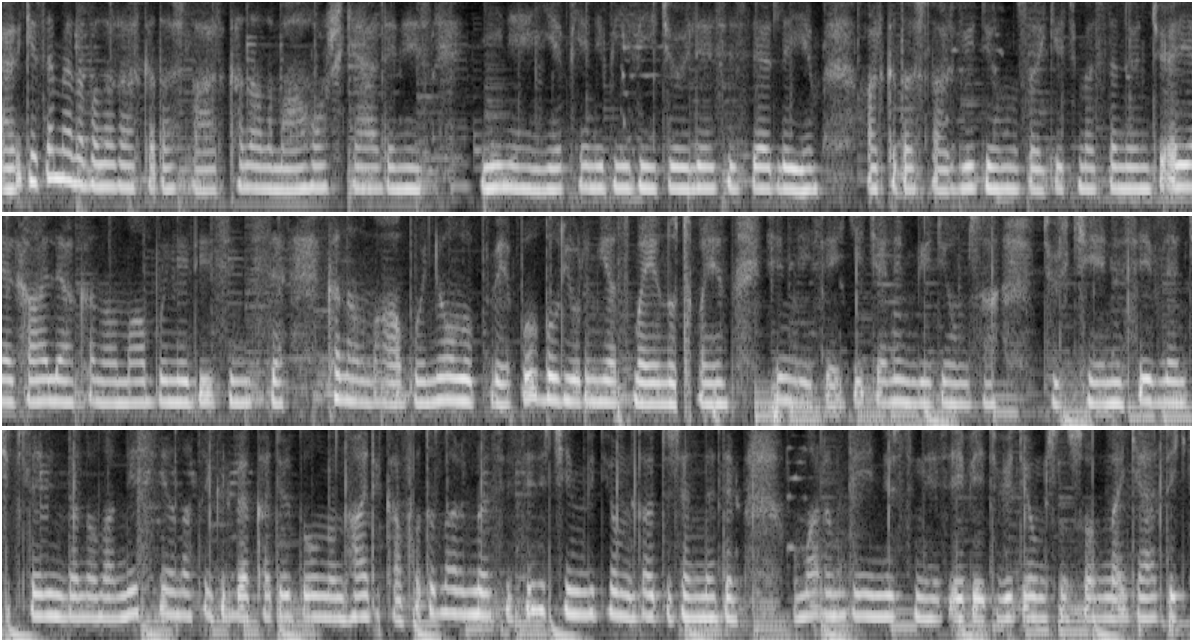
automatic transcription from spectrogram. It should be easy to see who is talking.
Speaker 1: Herkese merhabalar arkadaşlar. Kanalıma hoş geldiniz. Yine yepyeni bir video ile sizlerleyim. Arkadaşlar videomuza geçmezden önce eğer hala kanalıma abone değilsinizse kanalıma abone olup ve bul bul yorum yazmayı unutmayın. Şimdi ise geçelim videomuza. Türkiye'nin sevilen çiftlerinden olan Neslihan Atagül ve Kadir Doğulu'nun harika fotolarını sizler için videomda düzenledim. Umarım beğenirsiniz. Evet videomuzun sonuna geldik.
